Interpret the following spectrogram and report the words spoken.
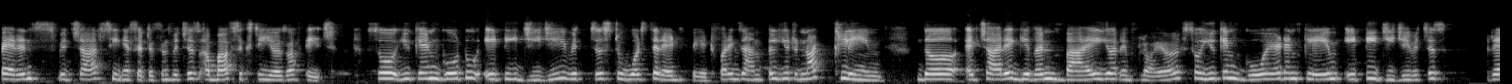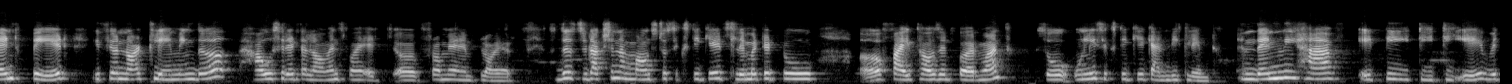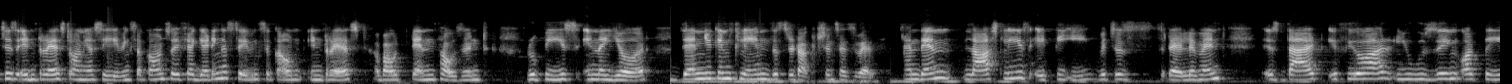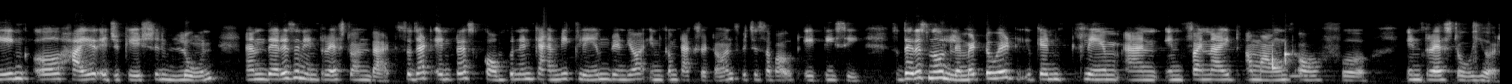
parents which are senior citizens, which is above 60 years of age. So you can go to 80GG, which is towards the rent paid. For example, you did not claim the HRA given by your employer. So you can go ahead and claim 80GG, which is rent paid if you're not claiming the house rent allowance by, uh, from your employer. So this deduction amounts to 60K. It's limited to uh, 5,000 per month. So only 60K can be claimed. And then we have 80 TTA, which is interest on your savings account. So if you're getting a savings account interest about 10,000 rupees in a year, then you can claim this deductions as well. And then lastly is 80E, which is relevant, is that if you are using or paying a higher education loan and there is an interest on that, so that interest component can be claimed in your income tax returns, which is about 80C. So there is no limit to it. You can claim an infinite amount of uh, interest over here.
